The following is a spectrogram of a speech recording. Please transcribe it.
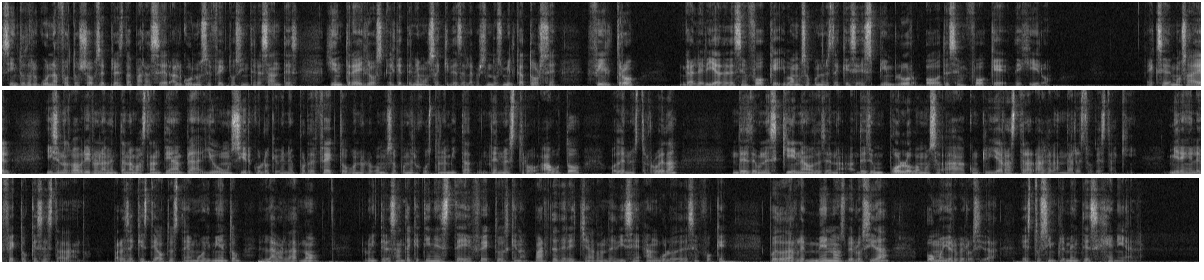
Sin duda alguna Photoshop se presta para hacer algunos efectos interesantes y entre ellos el que tenemos aquí desde la versión 2014, filtro, galería de desenfoque y vamos a poner este que dice spin blur o desenfoque de giro. Accedemos a él y se nos va a abrir una ventana bastante amplia y un círculo que viene por defecto. Bueno, lo vamos a poner justo en la mitad de nuestro auto o de nuestra rueda. Desde una esquina o desde, desde un polo vamos a con clic y arrastrar agrandar esto que está aquí. Miren el efecto que se está dando. Parece que este auto está en movimiento. La verdad no. Lo interesante que tiene este efecto es que en la parte derecha donde dice ángulo de desenfoque puedo darle menos velocidad o mayor velocidad. Esto simplemente es genial.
